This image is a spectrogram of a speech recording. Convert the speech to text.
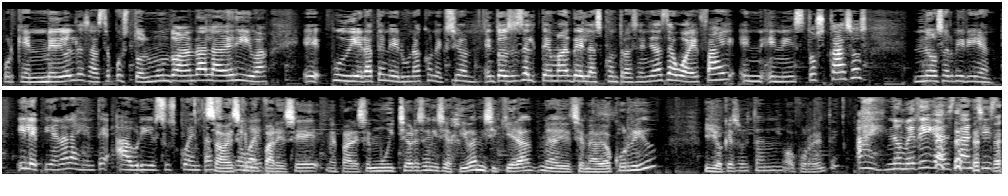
porque en medio del desastre pues todo el mundo anda a la deriva, eh, pudiera tener una conexión. Entonces el tema de las contraseñas de Wi-Fi en, en estos casos no servirían y le pidan a la gente abrir sus cuentas. Sabes que me parece, me parece muy chévere esa iniciativa, ni siquiera me- se me había ocurrido. Y yo que soy tan ocurrente. Ay, no me digas, tan, chis-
